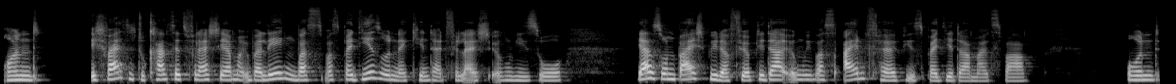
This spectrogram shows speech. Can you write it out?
Und ich weiß nicht, du kannst jetzt vielleicht ja mal überlegen, was, was bei dir so in der Kindheit vielleicht irgendwie so, ja, so ein Beispiel dafür, ob dir da irgendwie was einfällt, wie es bei dir damals war. Und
